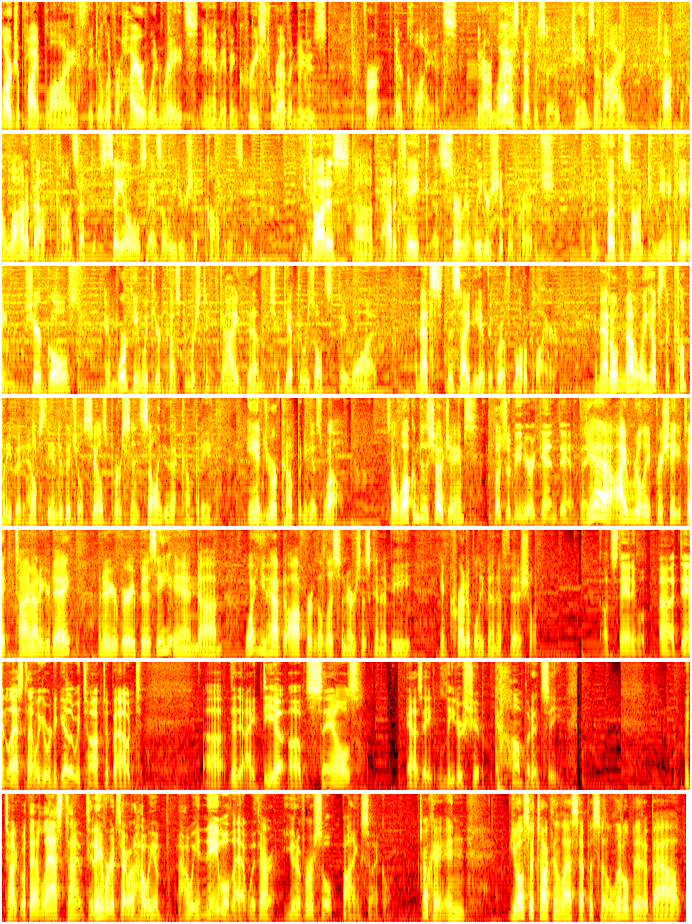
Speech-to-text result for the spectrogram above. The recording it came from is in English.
larger pipelines, they deliver higher win rates, and they've increased revenues for their clients. In our last episode, James and I talked a lot about the concept of sales as a leadership competency. He taught us um, how to take a servant leadership approach and focus on communicating shared goals and working with your customers to guide them to get the results that they want. And that's this idea of the growth multiplier. And that not only helps the company, but it helps the individual salesperson selling to that company and your company as well. So, welcome to the show, James. Pleasure to be here again, Dan. Thank yeah, you. I really appreciate you taking time out of your day. I know you're very busy, and um, what you have to offer the listeners is going to be incredibly beneficial. Outstanding. Well, uh, Dan, last time we were together, we talked about uh, the idea of sales as a leadership competency. We talked about that last time. Today, we're going to talk about how we how we enable that with our universal buying cycle. Okay, and you also talked in the last episode a little bit about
